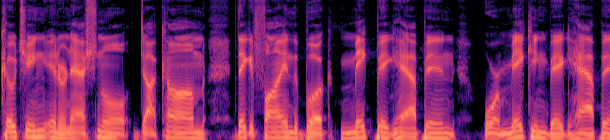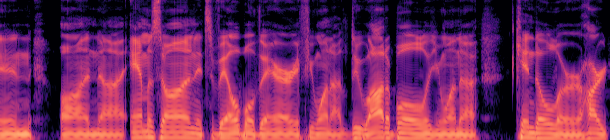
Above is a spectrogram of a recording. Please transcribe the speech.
coachinginternational.com. They could find the book Make Big Happen or Making Big Happen on uh, Amazon. It's available there. If you want to do Audible, you want to Kindle or hard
